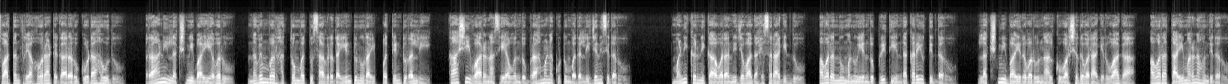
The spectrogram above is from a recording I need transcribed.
ಸ್ವಾತಂತ್ರ್ಯ ಹೋರಾಟಗಾರರು ಕೂಡ ಹೌದು. ರಾಣಿ ಲಕ್ಷ್ಮೀಬಾಯಿಯವರು ನವೆಂಬರ್ ಹತ್ತೊಂಬತ್ತು ಸಾವಿರದ ಎಂಟುನೂರ ಇಪ್ಪತ್ತೆಂಟರಲ್ಲಿ ಕಾಶಿ ವಾರಣಾಸಿಯ ಒಂದು ಬ್ರಾಹ್ಮಣ ಕುಟುಂಬದಲ್ಲಿ ಜನಿಸಿದರು. ಮಣಿಕರ್ಣಿಕಾ ಅವರ ನಿಜವಾದ ಹೆಸರಾಗಿದ್ದು, ಅವರನ್ನು ಮನು ಎಂದು ಪ್ರೀತಿಯಿಂದ ಕರೆಯುತ್ತಿದ್ದರು. ಲಕ್ಷ್ಮೀಬಾಯಿರವರು ನಾಲ್ಕು ವರ್ಷದವರಾಗಿರುವಾಗ ಅವರ ತಾಯಿ ಮರಣ ಹೊಂದಿದರು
